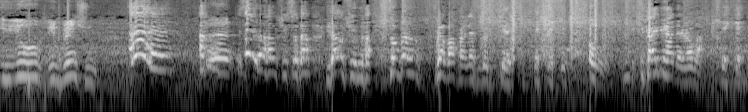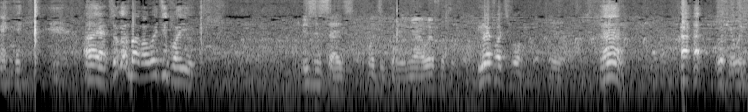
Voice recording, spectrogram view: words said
You, you bring shoe. Ah, You say you don't have shoes, so now you have shoes now. So go, grab up and let's go to church. oh, you can't even have the rubber. Alright, so go back, I'm waiting for you. This is size 43. Me, I wear 44. You wear 44. Yeah. Ah. okay, wait.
